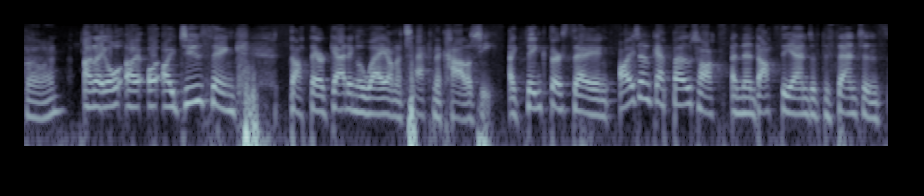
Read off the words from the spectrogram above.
Go on. And I, I, I do think that they're getting away on a technicality. I think they're saying, I don't get Botox, and then that's the end of the sentence.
